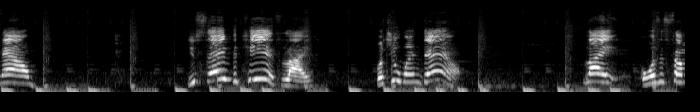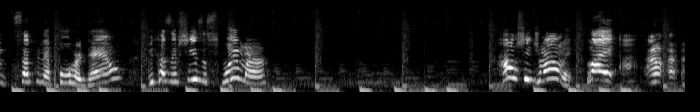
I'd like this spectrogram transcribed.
Now, you saved the kid's life, but you went down. Like, was it some something that pulled her down? Because if she's a swimmer, how's she drowning? Like, I, I,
